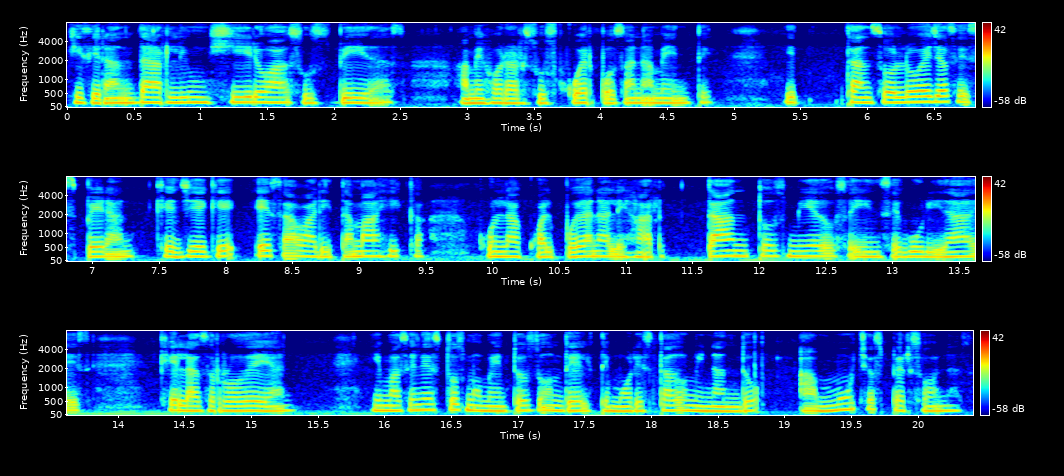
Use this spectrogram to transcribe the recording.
quisieran darle un giro a sus vidas, a mejorar sus cuerpos sanamente, y tan solo ellas esperan que llegue esa varita mágica con la cual puedan alejar tantos miedos e inseguridades que las rodean, y más en estos momentos donde el temor está dominando a muchas personas.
